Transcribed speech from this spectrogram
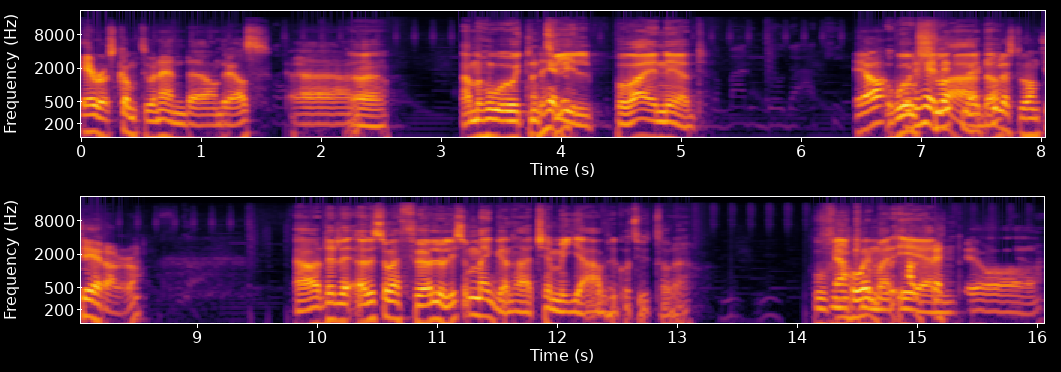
Eros come to an end, Andreas. Uh, Ja, ja. ja, men hun er uten er er litt- tvil på vei ned. ja, og hun og det har litt med da. hvordan du håndterer det, da. Ja, det er, liksom, jeg føler jo liksom Megan her kommer jævlig godt ut av det. Hun Ja, fikk hun er nummer én. å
